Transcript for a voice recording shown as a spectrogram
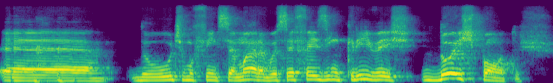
É, do último fim de semana, você fez incríveis dois pontos.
